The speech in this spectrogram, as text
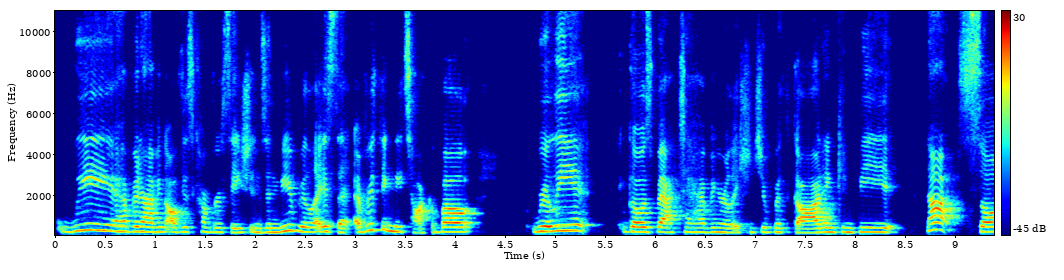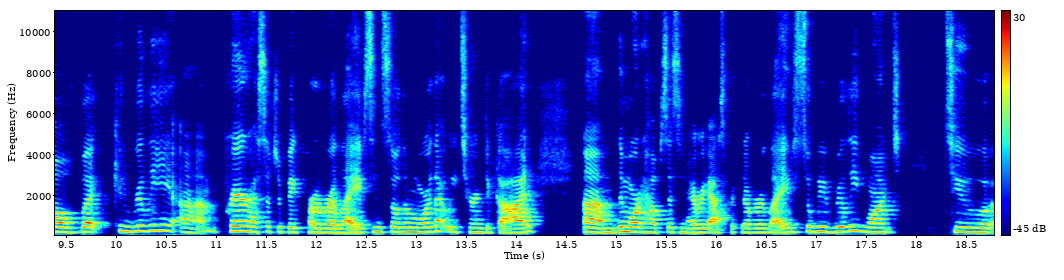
we have been having all these conversations and we realize that everything we talk about really goes back to having a relationship with God and can be not solved, but can really, um, prayer has such a big part of our lives. And so the more that we turn to God, um, the more it helps us in every aspect of our lives. So we really want to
